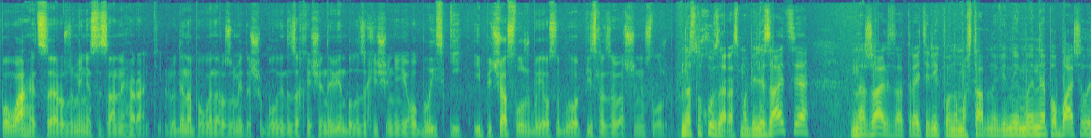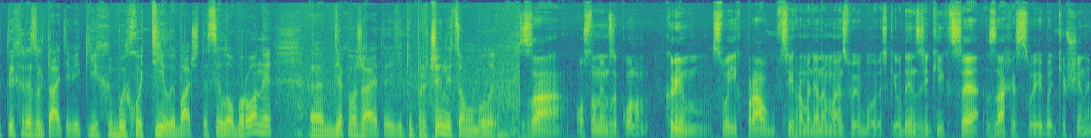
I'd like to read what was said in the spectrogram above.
поваги, це розуміння соціальних гарантій. Людина повинна розуміти, що були захищені він, були захищені його близькі, і під час служби, і особливо після завершення служби. На слуху зараз мобілізація. На жаль, за третій рік повномасштабної війни ми не побачили тих результатів, яких би хотіли бачити сили оборони. Е, Як вважаєте, які причини цьому були? За основним законом, крім своїх прав, всі громадяни мають свої обов'язки. Один з яких це захист своєї батьківщини,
